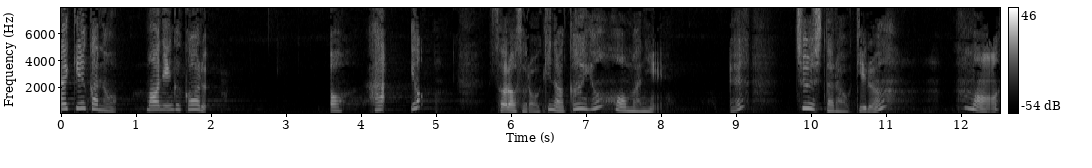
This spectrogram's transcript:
最休暇のモーニングコール。おはよ。そろそろ起きなあかんよ、ほんまに。え？チューしたら起きる？んもう、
